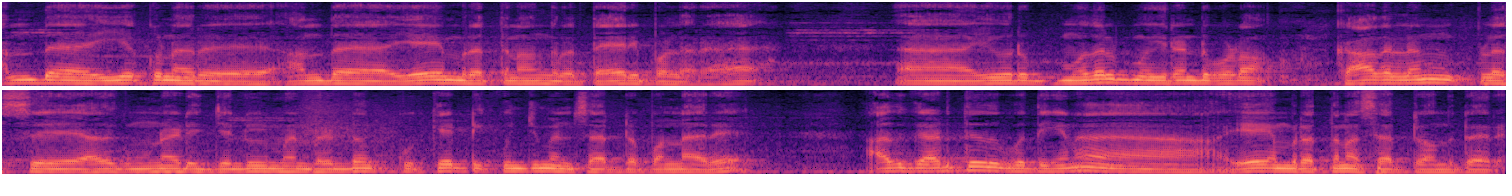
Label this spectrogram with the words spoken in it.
அந்த இயக்குனர் அந்த ஏஎம் ரத்னங்கிற தயாரிப்பாளரை இவர் முதல் இரண்டு படம் காதலன் ப்ளஸ்ஸு அதுக்கு முன்னாடி ஜென்டில்மேன் ரெண்டும் கு- குஞ்சுமேன் குஞ்சுமன் சார்கிட்ட பண்ணார். அதுக்கு அடுத்தது பார்த்திங்கன்னா ஏஎம் ரத்னா சார்கிட்ட வந்துட்டார்.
